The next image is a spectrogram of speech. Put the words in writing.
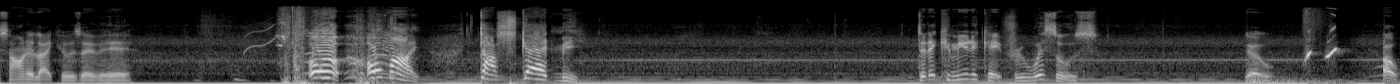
Sounded like it was over here. Oh! Oh my! That scared me! Did it communicate through whistles? Go. Oh.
